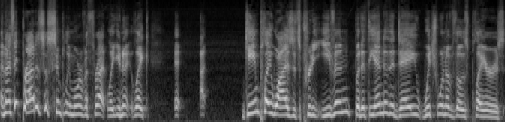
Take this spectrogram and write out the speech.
And I think Brad is just simply more of a threat. Like you know, like it, I, gameplay wise, it's pretty even. But at the end of the day, which one of those players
